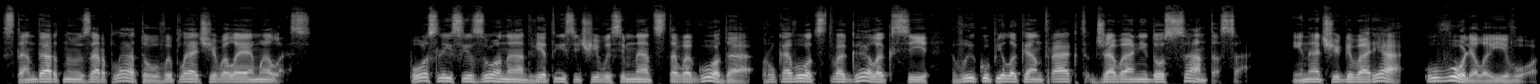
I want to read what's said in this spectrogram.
Стандартную зарплату выплачивала МЛС. После сезона 2018 года руководство Galaxy выкупило контракт Джованни Дос Сантоса, иначе говоря, уволило его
